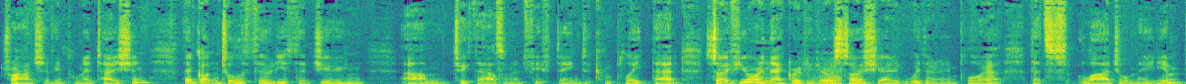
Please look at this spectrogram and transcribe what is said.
tranche of implementation. They've got until the 30th of June um, 2015 to complete that. So if you're in that group, if you're associated with an employer that's large or medium,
